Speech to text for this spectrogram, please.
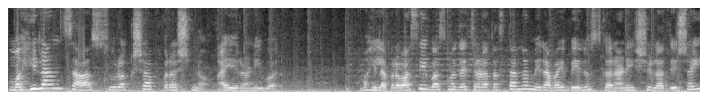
महिलांचा सुरक्षा प्रश्न ऐरणीवर. महिला प्रवासी बसमध्ये चढत असताना मीराबाई बेनुस्कर आणि शिला देसाई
